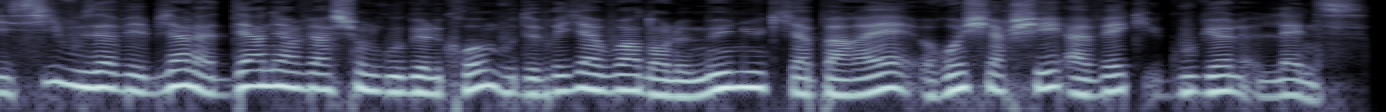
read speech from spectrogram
et si vous avez bien la dernière version de Google Chrome, vous devriez avoir dans le menu qui apparaît rechercher avec Google Lens.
